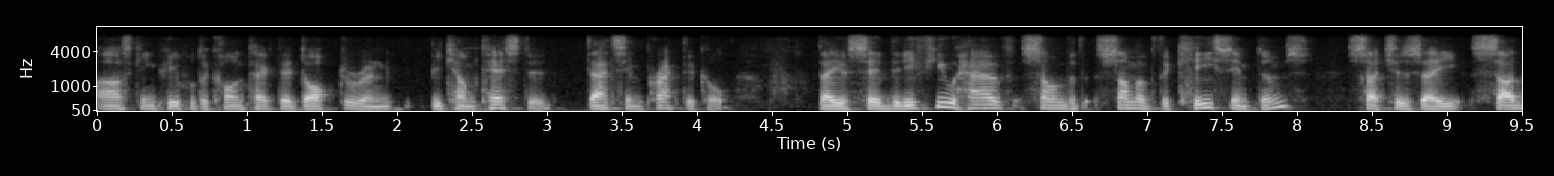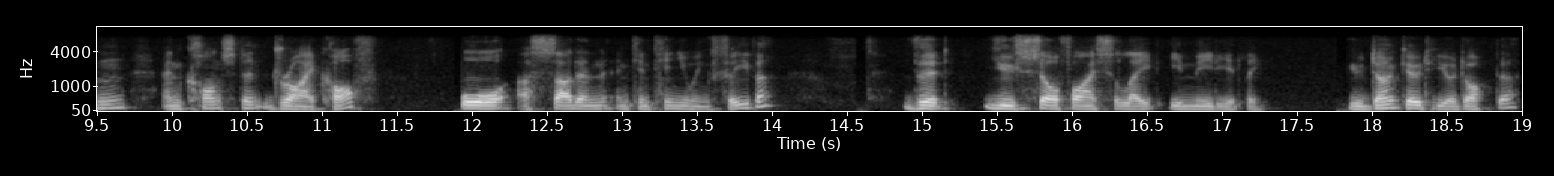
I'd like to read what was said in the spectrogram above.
asking people to contact their doctor and become tested that's impractical. They have said that if you have some of the, some of the key symptoms, such as a sudden and constant dry cough or a sudden and continuing fever, that you self isolate immediately. You don't go to your doctor.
